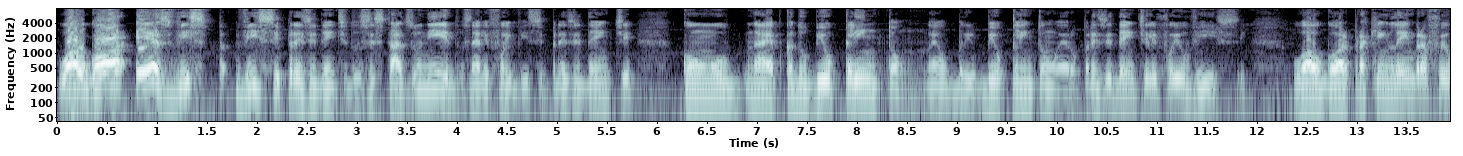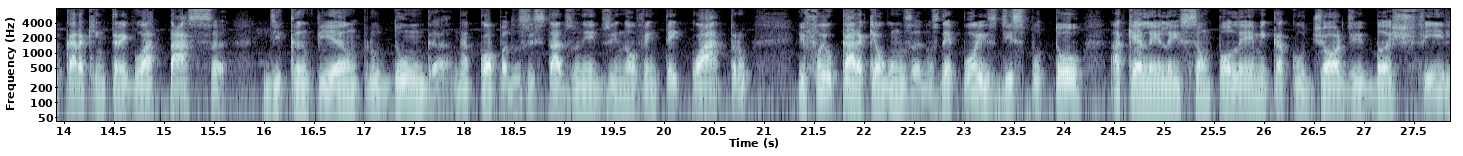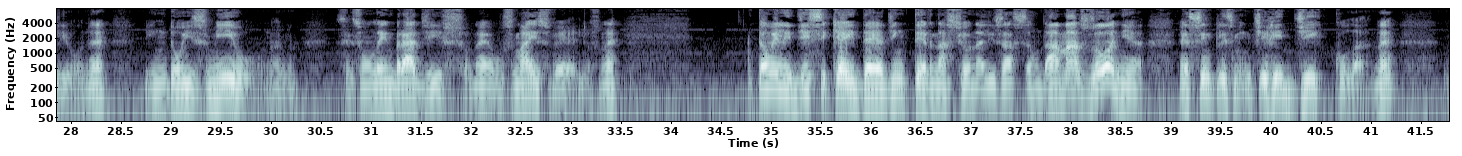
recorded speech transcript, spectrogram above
O Al Gore, ex-vice-presidente dos Estados Unidos, né? ele foi vice-presidente com o, na época do Bill Clinton, né? O Bill Clinton era o presidente, ele foi o vice. O Al Gore, para quem lembra, foi o cara que entregou a taça de campeão para o Dunga na Copa dos Estados Unidos em 94 e foi o cara que alguns anos depois disputou aquela eleição polêmica com o George Bush filho, né, em 2000. Né? Vocês vão lembrar disso, né, os mais velhos, né? Então ele disse que a ideia de internacionalização da Amazônia é simplesmente ridícula, né?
